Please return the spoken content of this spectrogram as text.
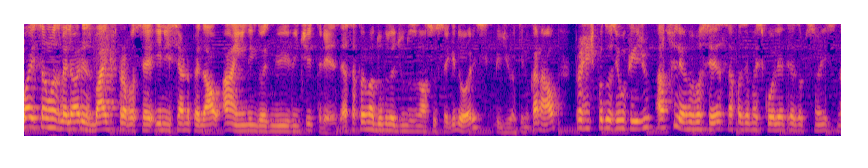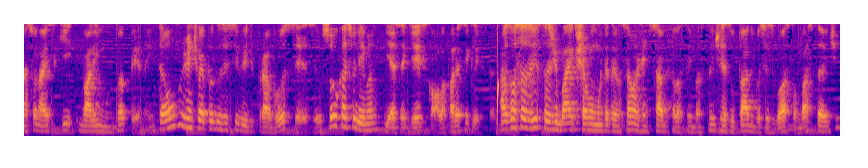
Quais são as melhores bikes para você iniciar no pedal ainda em 2023? Essa foi uma dúvida de um dos nossos seguidores, que pediu aqui no canal, para a gente produzir um vídeo auxiliando vocês a fazer uma escolha entre as opções nacionais que valem muito a pena. Então a gente vai produzir esse vídeo para vocês. Eu sou o Cássio Lima e essa aqui é a Escola para Ciclistas. As nossas listas de bike chamam muita atenção, a gente sabe que elas têm bastante resultado e vocês gostam bastante.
